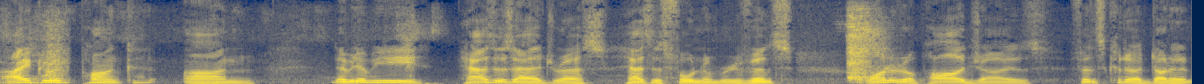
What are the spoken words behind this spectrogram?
I agree with Punk on WWE has his address, has his phone number. If Vince wanted to apologize, Vince could have done it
